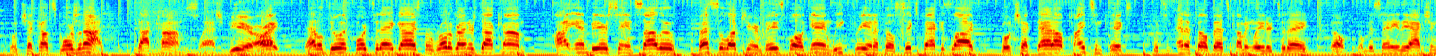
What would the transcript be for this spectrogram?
and go check out scoresandodds.com slash beer. All right, that'll do it for today, guys. For rotogrinders.com, I am Beer saying salut. Best of luck here in baseball. Again, week three NFL six pack is live. Go check that out. Pints and picks with some NFL bets coming later today. No, don't miss any of the action,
